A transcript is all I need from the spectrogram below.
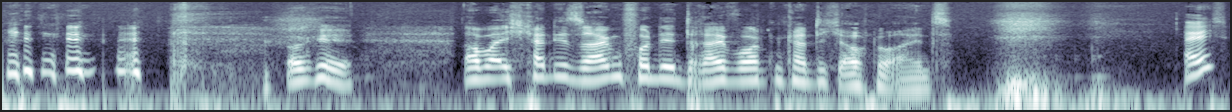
Okay. Aber ich kann dir sagen, von den drei Worten kannte ich auch nur eins. Echt?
